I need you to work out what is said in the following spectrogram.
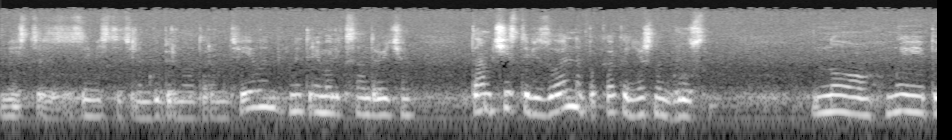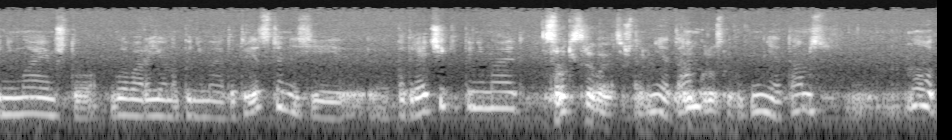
вместе с заместителем губернатора Матвеевым Дмитрием Александровичем. Там чисто визуально пока, конечно, грустно. Но мы понимаем, что глава района понимает ответственность, и э, подрядчики понимают. Сроки срываются, что ли? Нет, там, Грустно. нет, там, ну, вот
